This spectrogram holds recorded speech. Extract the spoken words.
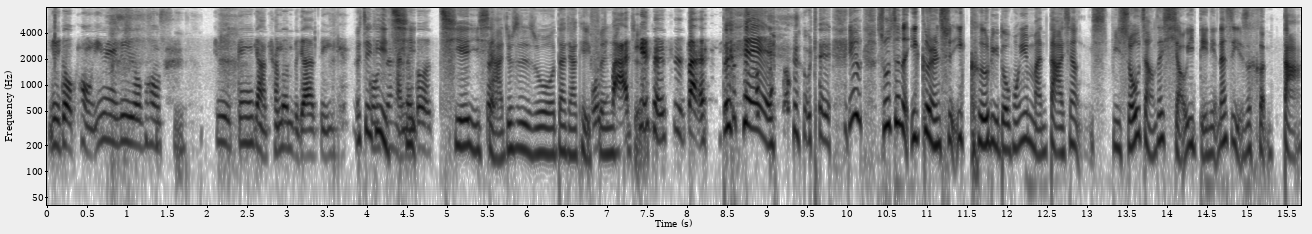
绿豆碰，因为绿豆碰。就是跟你讲，成本比较低，而且可以切切一下，就是说大家可以分，把它切成四瓣。对，对，因为说真的，一个人吃一颗绿豆碰，因为蛮大，像比手掌再小一点点，但是也是很大。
